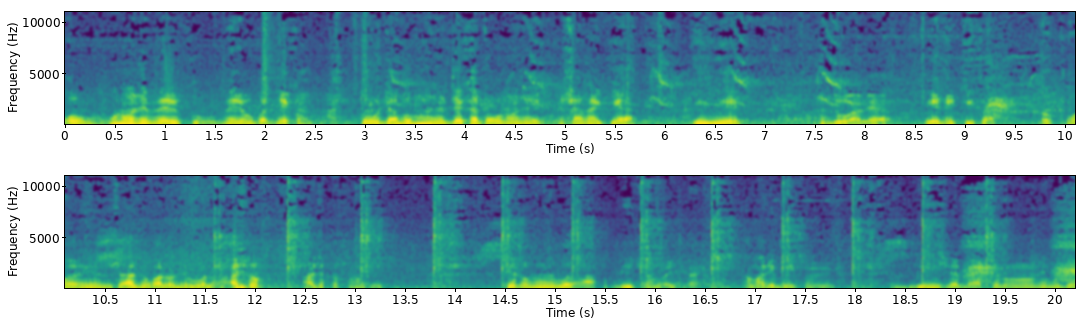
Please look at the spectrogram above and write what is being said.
और उन्होंने मेरे को मेरे ऊपर देखा। तो जब उन्होंने देखा तो उन्होंने निशाना किया कि ये हिंदू आ गया ये नहीं टीका ओके। और वालों ने बोला आ जाओ आ जाओ। फिर उन्होंने बोला आप बीच में बैठ बैठो हमारे बीच में बैठो। बीच में बैठकर उन्होंने मुझे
